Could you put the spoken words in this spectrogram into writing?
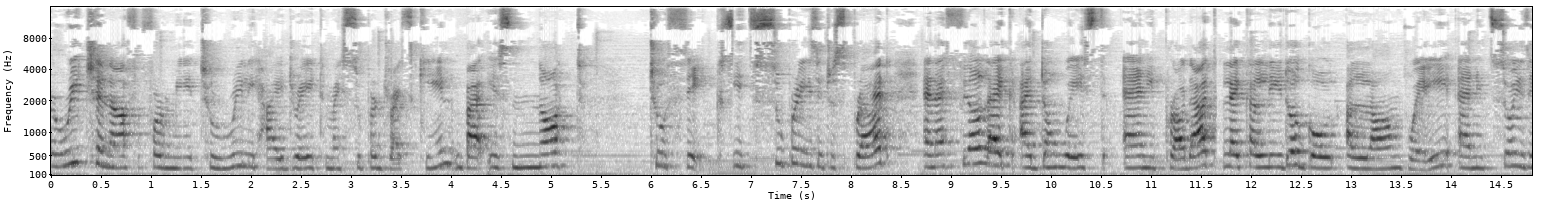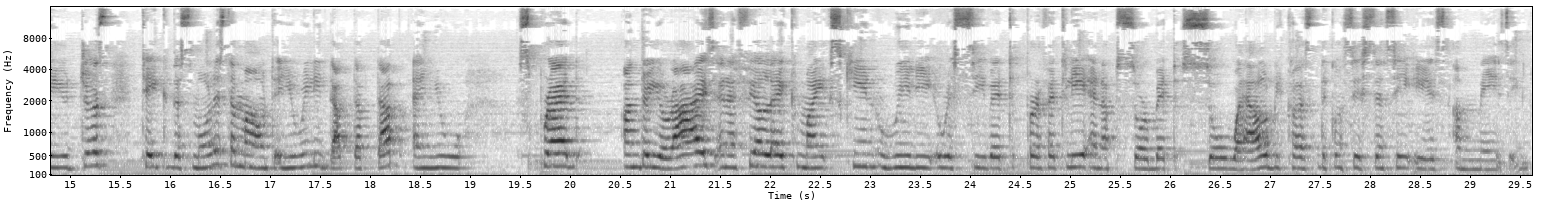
rich enough for me to really hydrate my super dry skin, but it's not too thick. It's super easy to spread and I feel like I don't waste any product. Like a little goes a long way and it's so easy. You just take the smallest amount and you really dab, dab, dab and you spread under your eyes and I feel like my skin really receive it perfectly and absorb it so well because the consistency is amazing.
